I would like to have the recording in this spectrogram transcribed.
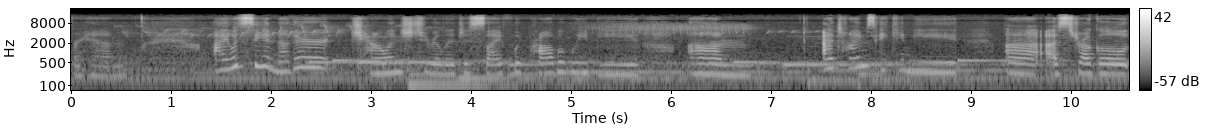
for Him. I would say another challenge to religious life would probably be um, at times it can be uh, a struggle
